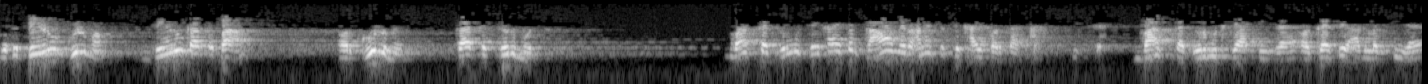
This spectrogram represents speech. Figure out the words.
जैसे वेणु गुलम वेणु का बाम और गुल में का झुरमुट बाँस का झुरमुट देखा है, सब गाँव में रहने से दिखाई पड़ता है। बाँस का झुरमुट क्या चीज़ है और कैसे आग लगती है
